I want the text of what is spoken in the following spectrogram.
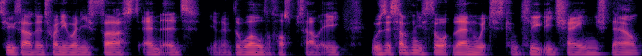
2020, when you first entered, you know, the world of hospitality, was there something you thought then which has completely changed now?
